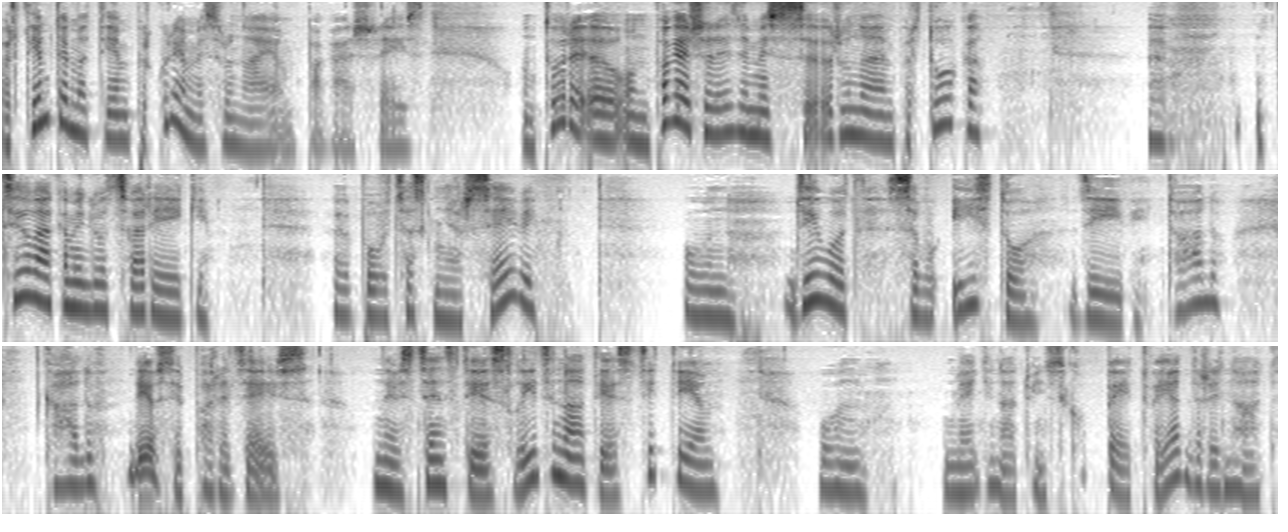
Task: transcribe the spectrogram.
par tiem tematiem, par kuriem mēs runājām pagājušajā reizē. Un, tur, un pagājušajā reizē mēs runājam par to, ka eh, cilvēkam ir ļoti svarīgi eh, būt saskaņā ar sevi un dzīvot savu īsto dzīvi, tādu, kādu Dievs ir paredzējis. Nevis censties līdzināties citiem un mēģināt viņus kopēt vai atdarināt.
